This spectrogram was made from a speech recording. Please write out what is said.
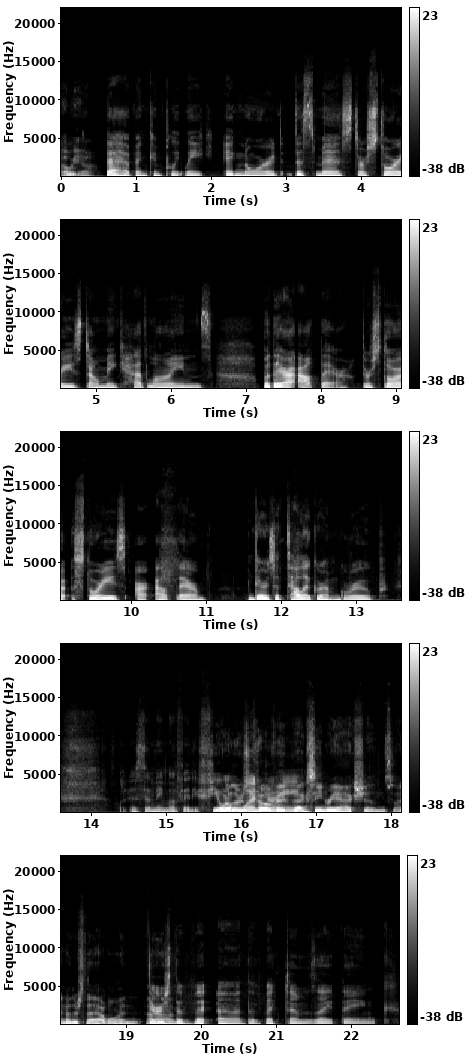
Oh, yeah. that have been completely ignored, dismissed, or stories don't make headlines, but they are out there. Their sto- stories are out there. There's a Telegram group. What is the name of it? If you Well, were there's COVID vaccine reactions. I know there's that one. there's Um, the vi- uh, the victims. I think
